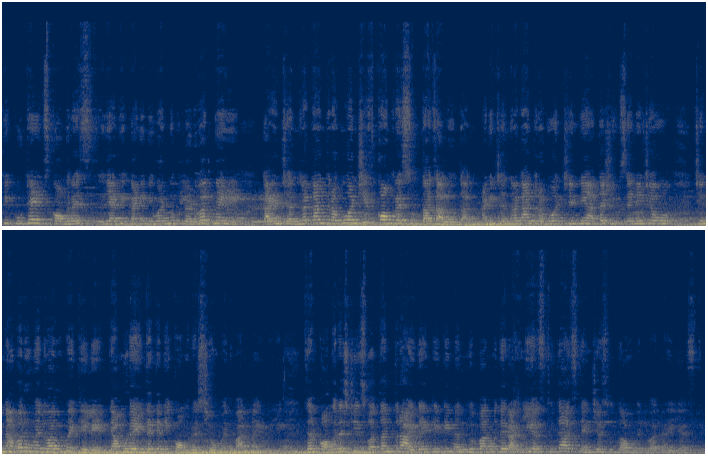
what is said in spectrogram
की कुठेच काँग्रेस या ठिकाणी निवडणूक लढवत नाहीये. कारण चंद्रकांत रघुवंशीच काँग्रेस सुद्धा चालवतात. आणि चंद्रकांत रघुवंशींनी आता शिवसेनेच्या चिन्हावर उमेदवार उभे केले त्यामुळे इथे त्यांनी काँग्रेसचे उमेदवार नाही दिले. जर काँग्रेसची स्वतंत्र आयडेंटिटी नंदुरबारमध्ये राहिली असती तर आज त्यांचे सुद्धा उमेदवार राहिले असते.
